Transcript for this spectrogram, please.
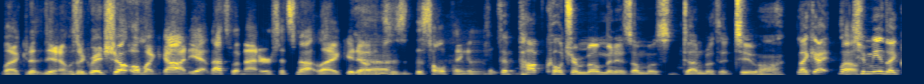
Like, you know, was it a great show? Oh my God. Yeah, that's what matters. It's not like, you know, Yeah. this, is, this whole thing is the pop culture moment is almost done with it too, huh? Like I Well- to me, like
